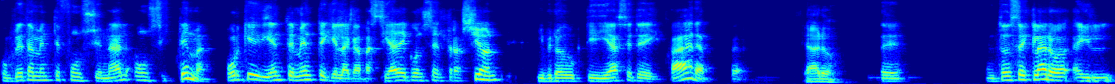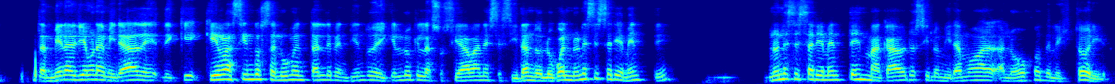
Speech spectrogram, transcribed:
completamente funcional a un sistema, porque evidentemente que la capacidad de concentración y productividad se te dispara. Claro. entonces, claro, el, también habría una mirada de, de qué, qué, va haciendo salud mental dependiendo de qué es lo que la sociedad va necesitando, lo cual no necesariamente, no necesariamente es macabro si lo miramos a, a los ojos de la historia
